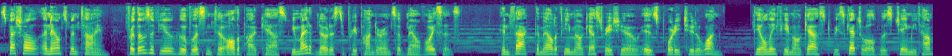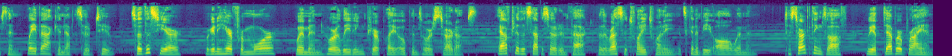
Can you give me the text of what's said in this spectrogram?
special announcement time. For those of you who have listened to all the podcasts, you might have noticed a preponderance of male voices. In fact, the male to female guest ratio is 42 to 1. The only female guest we scheduled was Jamie Thompson way back in episode 2. So this year, we're going to hear from more women who are leading pure play open source startups. After this episode, in fact, for the rest of 2020, it's going to be all women. To start things off, we have Deborah Bryant,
